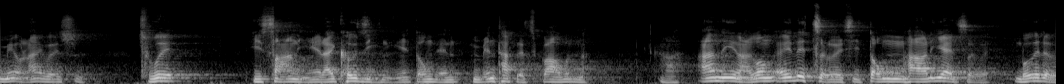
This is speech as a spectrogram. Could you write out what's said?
没有那一回事。除非伊三年来考二年，当然毋免读个一百分啦。啊，啊你若讲，哎，你做的是当下你爱做的，无就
